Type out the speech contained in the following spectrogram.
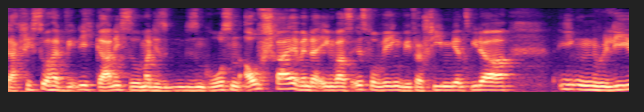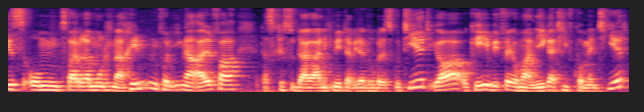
Da kriegst du halt wirklich gar nicht so mal diesen, diesen großen Aufschrei, wenn da irgendwas ist, von wegen, wir verschieben jetzt wieder irgendein Release um zwei, drei Monate nach hinten von irgendeiner Alpha. Das kriegst du da gar nicht mit, da wird darüber diskutiert. Ja, okay, wird vielleicht auch mal negativ kommentiert,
